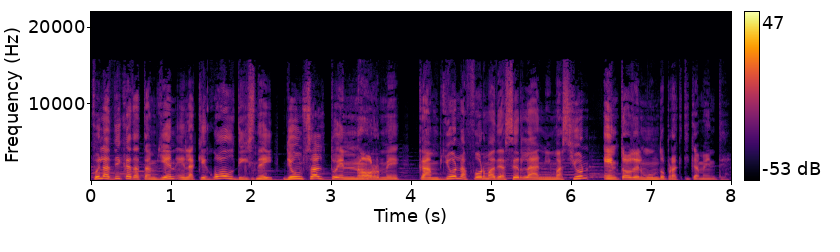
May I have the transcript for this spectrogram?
fue la década también en la que Walt Disney dio un salto enorme, cambió la forma de hacer la animación en todo el mundo prácticamente.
